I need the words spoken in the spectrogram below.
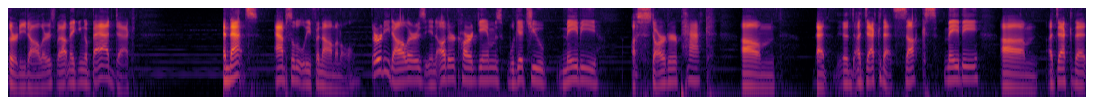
$30 without making a bad deck. And that's absolutely phenomenal. $30 in other card games will get you maybe a starter pack, um, that a deck that sucks, maybe um, a deck that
